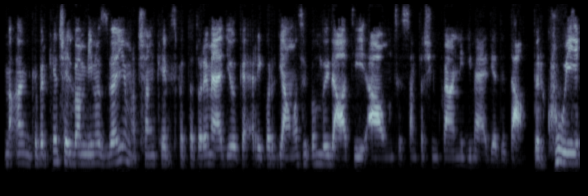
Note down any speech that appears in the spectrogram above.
Ma anche perché c'è il bambino sveglio, ma c'è anche il spettatore medio che, ricordiamo, secondo i dati, ha un 65 anni di media d'età, per cui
